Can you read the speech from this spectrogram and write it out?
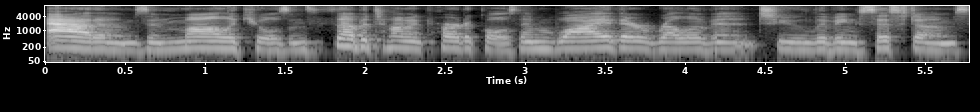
atoms and molecules and subatomic particles and why they're relevant to living systems.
